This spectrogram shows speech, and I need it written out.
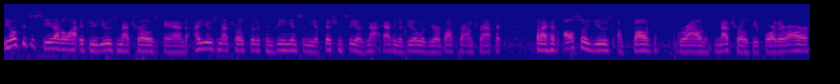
you don't get to see that a lot if you use metros, and I use metros for the convenience and the efficiency of not having to deal with your above ground traffic. But I have also used above ground metros before. There are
